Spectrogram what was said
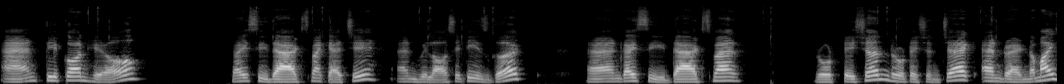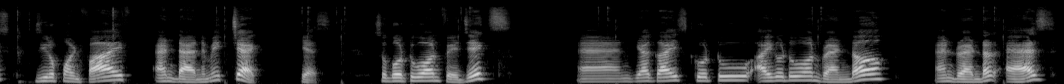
and click on here. Guys, see that's my cache and velocity is good. And guys, see that's my rotation, rotation check and randomize 0.5 and dynamic check. Yes. So go to on physics. And yeah guys go to I go to on render. And render as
